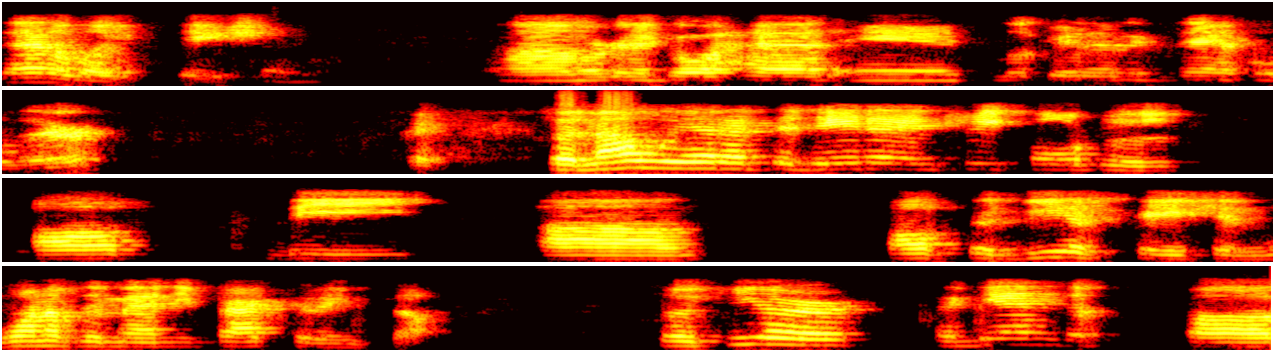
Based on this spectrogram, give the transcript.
satellite station. Um, we're going to go ahead and look at an example there. Okay. So now we are at the data entry portal of the uh, of the gear station, one of the manufacturing cells. So here, again, the, uh,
